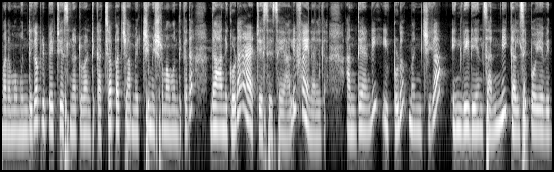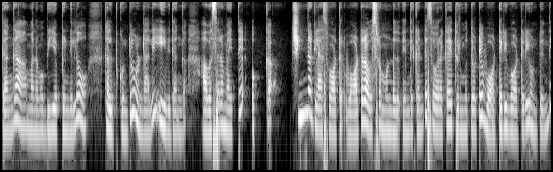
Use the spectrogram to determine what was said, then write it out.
మనము ముందుగా ప్రిపేర్ చేసినటువంటి కచ్చాపచ్చా మిర్చి మిశ్రమం ఉంది కదా దాన్ని కూడా యాడ్ చేసేసేయాలి ఫైనల్గా. అంతే అండి ఇప్పుడు మంచిగా ఇంగ్రీడియంట్స్ అన్నీ కలిసిపోయే విధంగా మనము బియ్యపిండిలో కలుపుకుంటూ ఉండాలి ఈ విధంగా. అవసరమైతే ఒక్క చిన్న గ్లాస్ వాటర్ వాటర్ అవసరం ఉండదు. ఎందుకంటే సోరకాయ తురుముతోటే వాటరీ వాటరీ ఉంటుంది.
